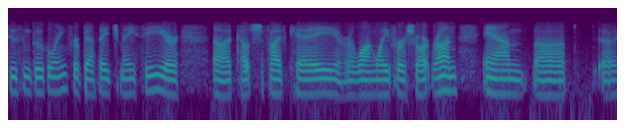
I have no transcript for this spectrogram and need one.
do some googling for Beth H. Macy or uh, Couch to 5K or A Long Way for a Short Run, and uh, uh,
